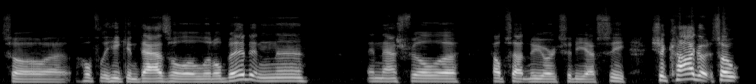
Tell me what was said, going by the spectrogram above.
So uh, hopefully he can dazzle a little bit, and uh, and Nashville uh, helps out New York City FC. Chicago. So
